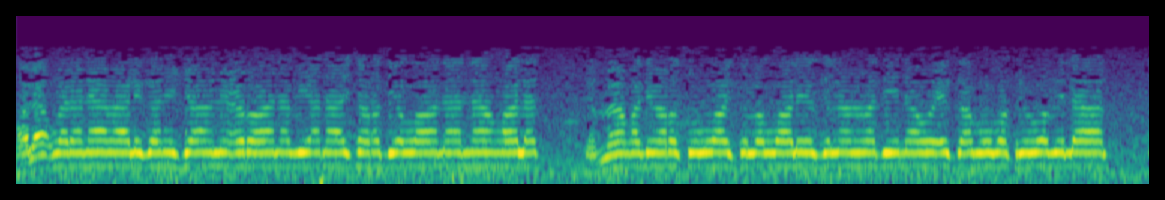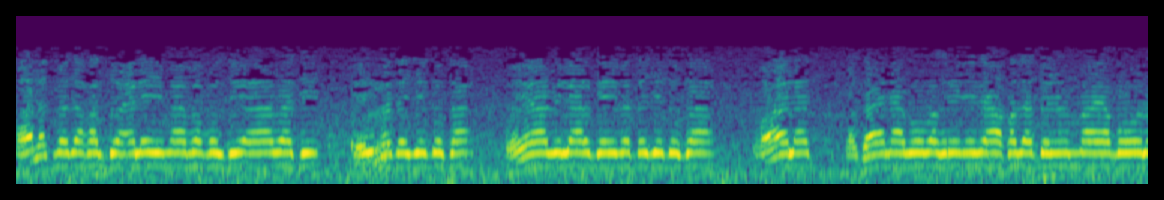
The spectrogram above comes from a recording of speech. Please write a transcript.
قال أخبرنا مالك بن هشام بن عروان أبي عائشة رضي الله عنها أنها قالت لما قدم رسول الله صلى الله عليه وسلم المدينة وعك أبو بكر وبلال قالت فدخلت عليهما فقلت يا أبتي كيف تجدك؟ ويا بلال كيف تجدك؟ قالت فكان أبو بكر إذا اخذته مما يقول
